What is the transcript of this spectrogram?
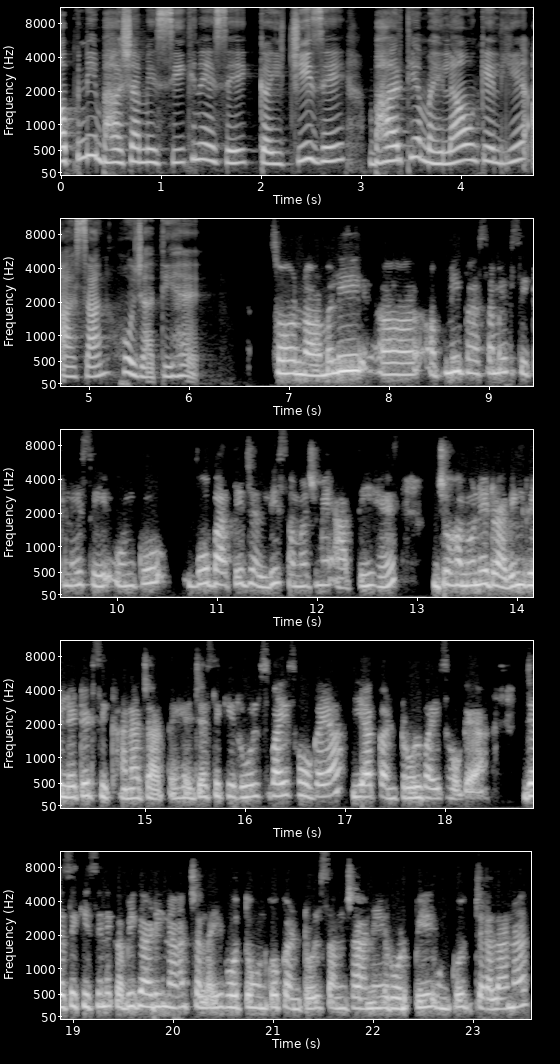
अपनी भाषा में सीखने से कई चीज़ें भारतीय महिलाओं के लिए आसान हो जाती हैं। सो so, नॉर्मली अपनी भाषा में सीखने से उनको वो बातें जल्दी समझ में आती है जो हम उन्हें ड्राइविंग रिलेटेड सिखाना चाहते हैं। जैसे कि रूल्स वाइज हो गया या कंट्रोल वाइज हो गया। जैसे किसी ने कभी गाड़ी ना चलाई हो तो उनको कंट्रोल समझाने रोड पे उनको चलाना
